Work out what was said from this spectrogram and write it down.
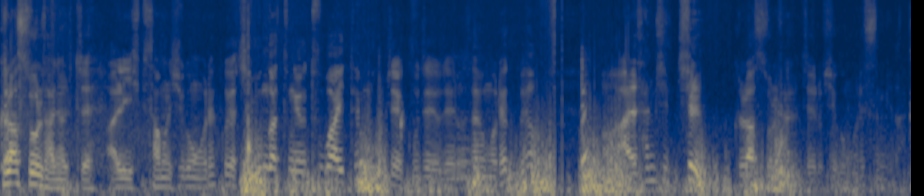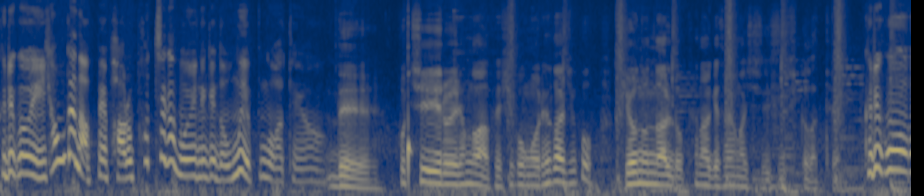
글라스홀 단열재 R23을 시공을 했고요. 지붕 같은 경우는 2x10 목재 구조재로 사용을 했고요. 어, R37 글라스홀 단열재로 시공을 했습니다. 그리고 이 현관 앞에 바로 포치가 보이는 게 너무 예쁜 것 같아요. 네, 포치를 현관 앞에 시공을 해가지고 비 오는 날도 편하게 사용하실 수 있으실 것 같아요. 그리고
